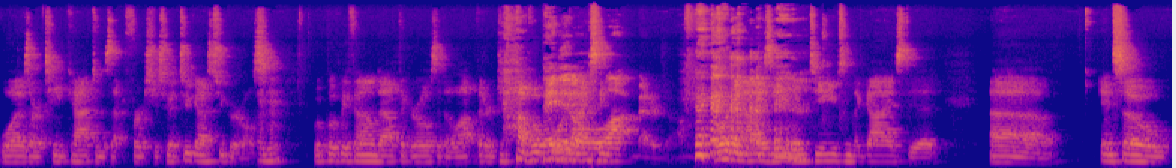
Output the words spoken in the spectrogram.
was our team captains that first year. So we had two guys, two girls. Mhm. We quickly found out the girls did a lot better job They did a organizing, lot better job. organizing their teams than the guys did. Uh, and so,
